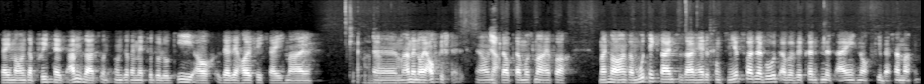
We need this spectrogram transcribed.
sage ich mal, unser Pre-Sales-Ansatz und unsere Methodologie auch sehr, sehr häufig, sage ich mal, äh, haben wir neu aufgestellt. Ja, und ja. ich glaube, da muss man einfach manchmal auch einfach mutig sein zu sagen, hey, das funktioniert zwar sehr gut, aber wir könnten das eigentlich noch viel besser machen.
